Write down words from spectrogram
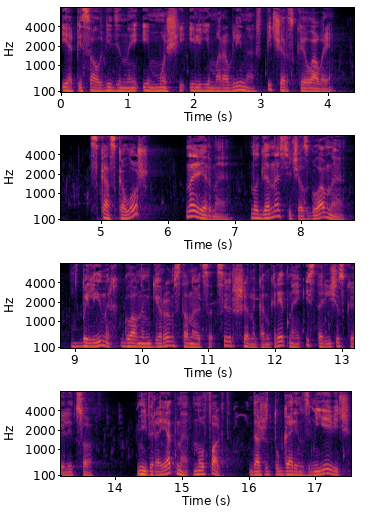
и описал виденные им мощи Ильи Моровлина в Печерской лавре. Сказка ложь? Наверное. Но для нас сейчас главное – в былинах главным героем становится совершенно конкретное историческое лицо. Невероятно, но факт. Даже Тугарин Змеевич,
